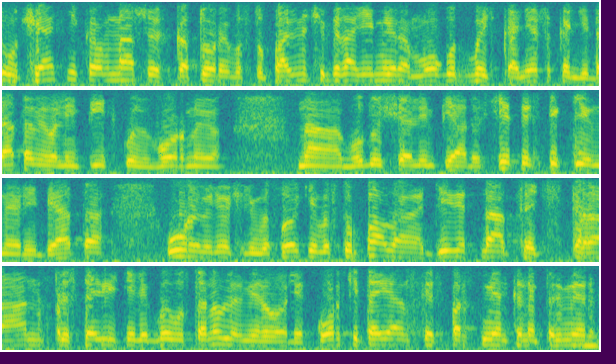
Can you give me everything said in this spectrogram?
участников наших, которые выступали на чемпионате мира, могут быть, конечно, кандидатами в олимпийскую сборную на будущую Олимпиаду. Все перспективные ребята, уровень очень высокий. Выступало 19 стран, представители, был установлен мировой рекорд китаянской спортсменка, например,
